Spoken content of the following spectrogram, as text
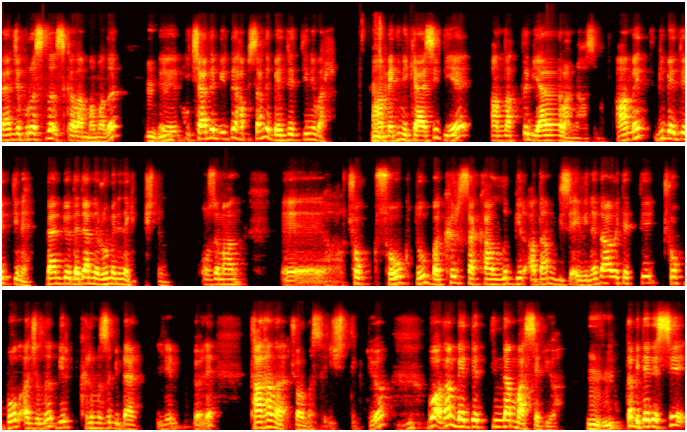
Bence burası da ıskalanmamalı. Hı hı. Ee, içeride bir de hapishanede Bedrettin'i var. Ahmet'in hikayesi diye anlattığı bir yer var Nazım'ın. Ahmet bir Bedrettin'e. Ben diyor dedemle Rumeli'ne gitmiştim. O zaman e, çok soğuktu. Bakır sakallı bir adam bizi evine davet etti. Çok bol acılı bir kırmızı biberli böyle tarhana çorbası içtik diyor. Hı. Bu adam Bedrettin'den bahsediyor. Hı hı. Tabii dedesi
